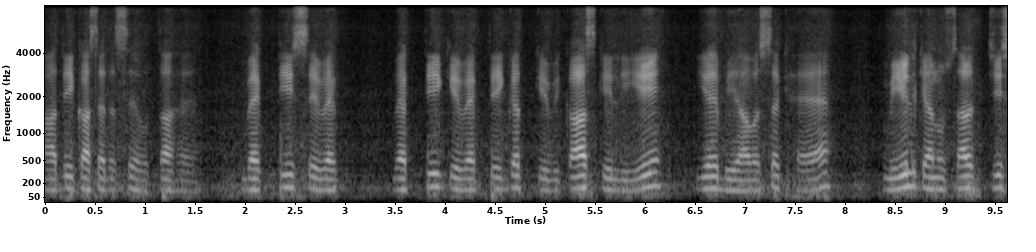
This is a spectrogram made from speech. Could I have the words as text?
आदि का सदस्य होता है। व्यक्ति से व्यक्ति के व्यक्तिगत के विकास के लिए यह भी आवश्यक है। मील के अनुसार जिस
